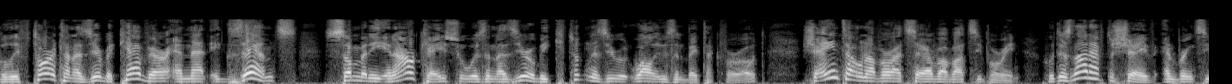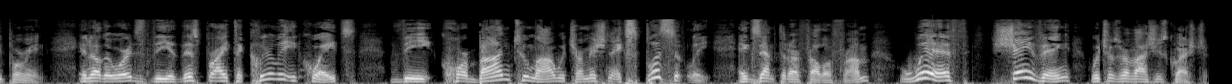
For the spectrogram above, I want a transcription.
V'liftor tanazir bekever, and that exempts somebody in our case who was a nazir who took nazirut while he was in Beit HaKvarot, she'ein ta'un sipurin, who does not have to shave and bring sipurin. In other words, the, this Braita clearly equates the korban tuma, which our Mishnah explicitly exempted our fellow from, with shaving, which was Rav Ashi's question.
